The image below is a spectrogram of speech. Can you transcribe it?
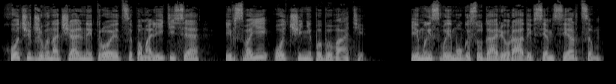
хочет живоначальной троице помолитеся и в своей отчине побывать. И мы своему государю рады всем сердцем,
